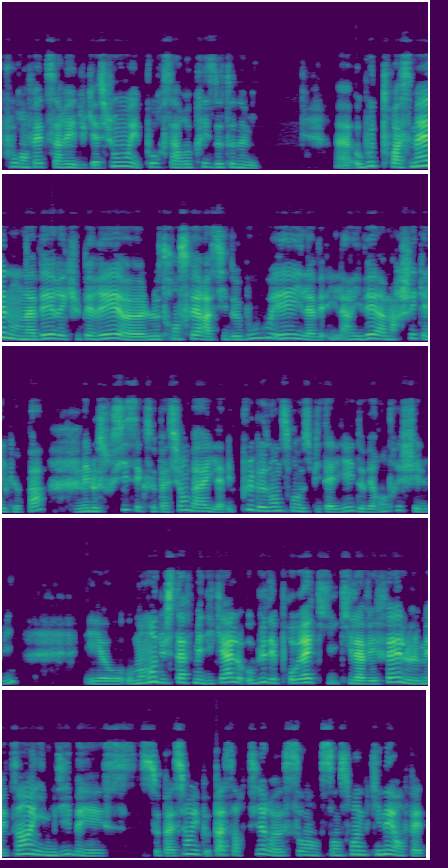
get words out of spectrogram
pour en fait sa rééducation et pour sa reprise d'autonomie. Euh, au bout de trois semaines, on avait récupéré euh, le transfert assis debout et il, arrivait à marcher quelques pas. Mais le souci, c'est que ce patient, bah, il n'avait plus besoin de soins hospitaliers, il devait rentrer chez lui. Et au, moment du staff médical, au vu des progrès qu'il avait fait, le médecin, il me dit, mais ce patient, il ne peut pas sortir euh, sans, soins de kiné, en fait.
